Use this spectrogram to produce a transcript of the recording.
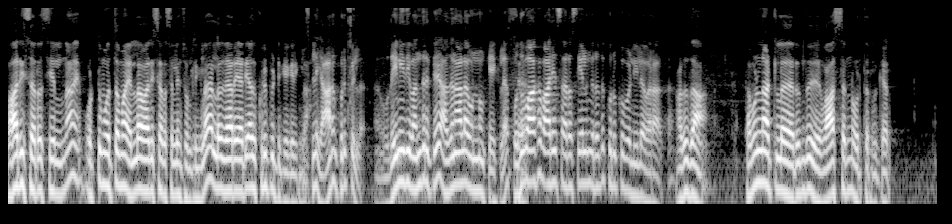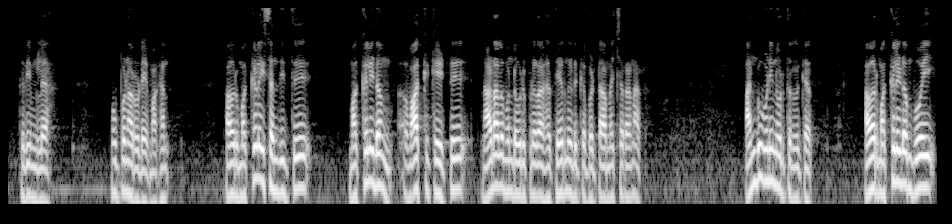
வாரிசு அரசியல்னா ஒட்டுமொத்தமா எல்லா வாரிசு அரசியலையும் சொல்றீங்களா? அல்லது வேற யாரையாவது குறிப்பிட்டு கேக்குறீங்களா? இல்ல யாரும் குறிப்பில்ல. உதயநிதி வந்திருக்கு அதனால ஒன்னும் கேட்கல பொதுவாக வாரிசு அரசியல்ங்கிறது குறுக்கு வழியில வராதா. அதுதான். தமிழ்நாட்டுல இருந்து வாசன் ஒருத்தர் இருக்கார். தெரியுமில்ல? மூப்பனாருடைய மகன். அவர் மக்களை சந்தித்து மக்களிடம் வாக்கு கேட்டு நாடாளுமன்ற உறுப்பினராக தேர்ந்தெடுக்கப்பட்ட அமைச்சரானார். அன்புமணின்னு ஒருத்தர் இருக்கார். அவர் மக்களிடம் போய்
